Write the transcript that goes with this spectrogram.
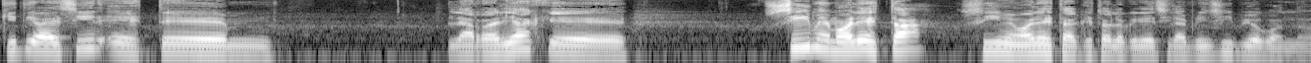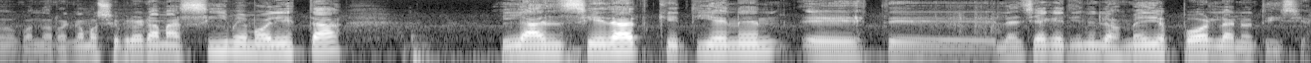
¿Qué te iba a decir? Este, la realidad es que sí me molesta, sí me molesta, que esto lo quería decir al principio cuando, cuando arrancamos el programa, sí me molesta la ansiedad que tienen este, la ansiedad que tienen los medios por la noticia.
